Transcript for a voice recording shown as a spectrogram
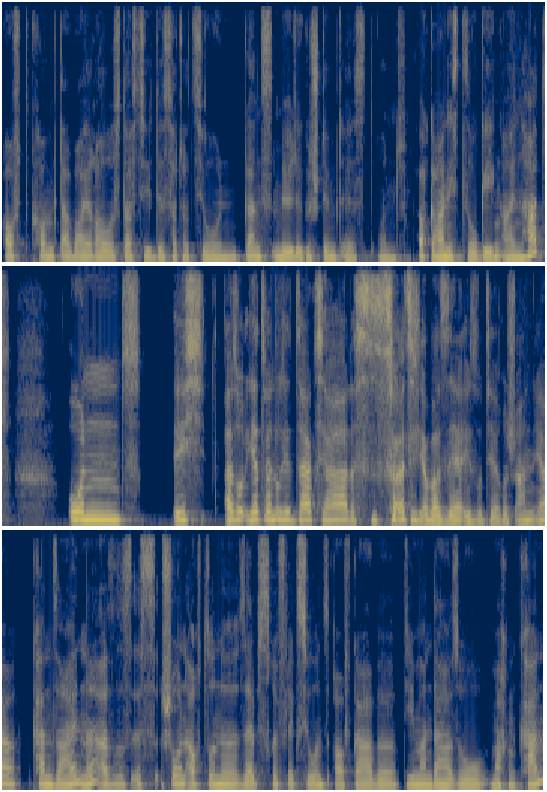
Oft kommt dabei raus, dass die Dissertation ganz milde gestimmt ist und auch gar nicht so gegen einen hat. Und ich also jetzt, wenn du jetzt sagst, ja, das hört sich aber sehr esoterisch an, ja, kann sein, ne? Also es ist schon auch so eine Selbstreflexionsaufgabe, die man da so machen kann.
